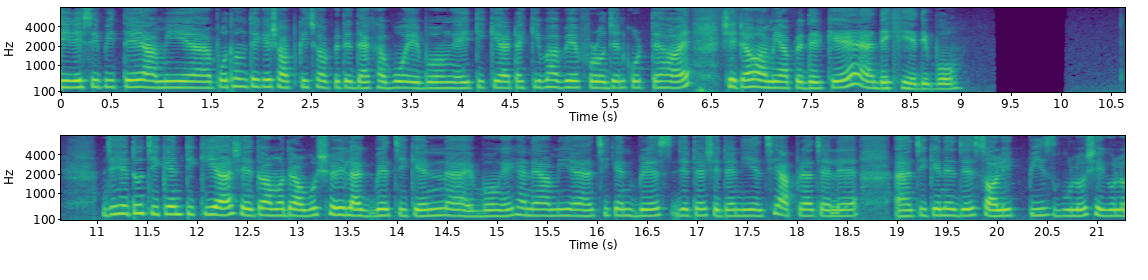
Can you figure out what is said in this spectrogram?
এই রেসিপিতে আমি প্রথম থেকে সব কিছু আপনাদের দেখাবো এবং এই টিকিয়াটা কীভাবে ফ্রোজেন করতে হয় সেটাও আমি আপনাদেরকে দেখিয়ে দিব। যেহেতু চিকেন টিকিয়া, সেহেতু আমাদের অবশ্যই লাগবে চিকেন এবং এখানে আমি চিকেন ব্রেস্ট যেটা, সেটা নিয়েছি। আপনারা চাইলে চিকেনের যে সলিড পিসগুলো সেগুলো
